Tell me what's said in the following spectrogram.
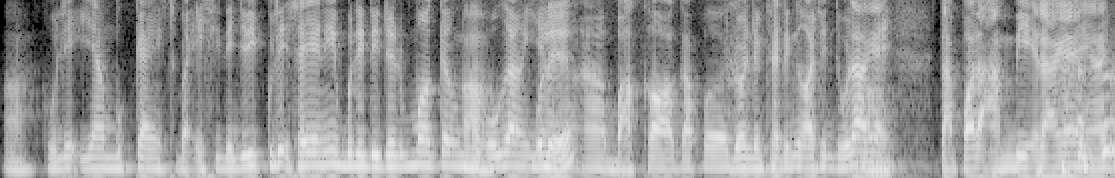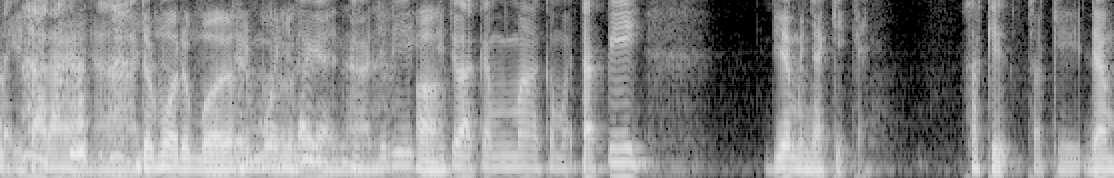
Ah. Kulit yang bukan sebab accident. Jadi kulit saya ni boleh didermakan untuk Ah, orang boleh, yang ah, bakar ke apa. Diorang dengar saya dengar macam tu lah kan. Tak apalah ambil lah kan. Ah, tak kisahlah kan. Ah, Derma, derma. Derma je lah kan. Ha, jadi Ha. itu akan memang akan buat. Tapi dia menyakitkan. Sakit. Sakit dan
